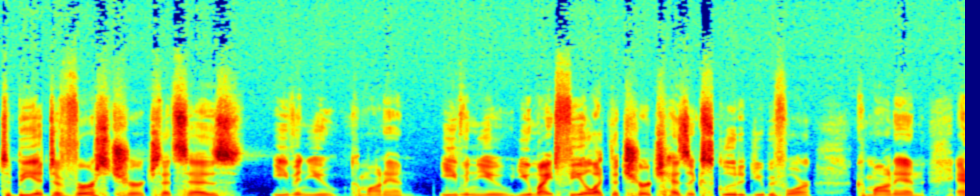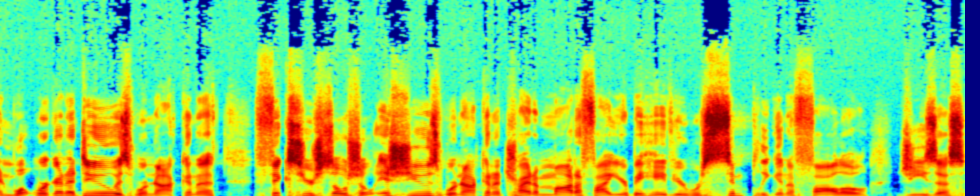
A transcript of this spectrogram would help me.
to be a diverse church that says, even you, come on in. Even you. You might feel like the church has excluded you before. Come on in. And what we're going to do is we're not going to fix your social issues. We're not going to try to modify your behavior. We're simply going to follow Jesus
